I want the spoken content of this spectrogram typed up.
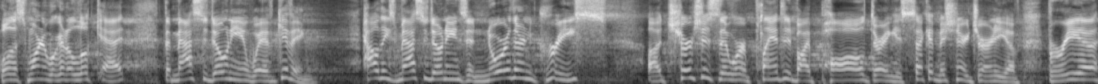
Well, this morning we're going to look at the Macedonian way of giving. How these Macedonians in northern Greece, uh, churches that were planted by Paul during his second missionary journey of Berea,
